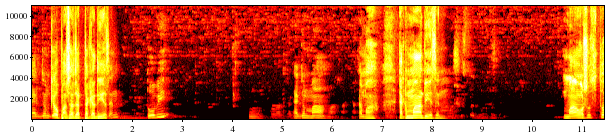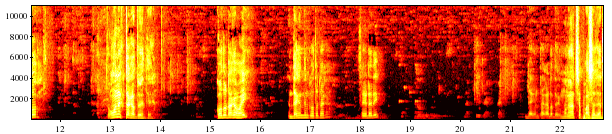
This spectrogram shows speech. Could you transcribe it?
একজন কেউ পাঁচ হাজার টাকা দিয়েছেন। তবি? একজন মা। মা। এক মা দিয়েছেন। মা অসুস্থ? তো অনেক টাকা তো এতে। কত টাকা ভাই? দেখেন দিন কত টাকা সেটারই দেখেন টাকাটা দেখেন, মনে হচ্ছে পাঁচ হাজার।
